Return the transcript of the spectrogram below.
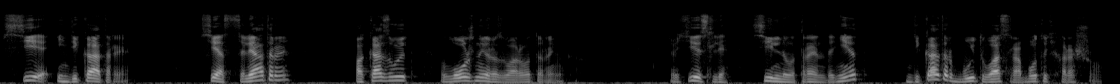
все индикаторы, все осцилляторы показывают ложные развороты рынка. То есть, если сильного тренда нет, индикатор будет у вас работать хорошо.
